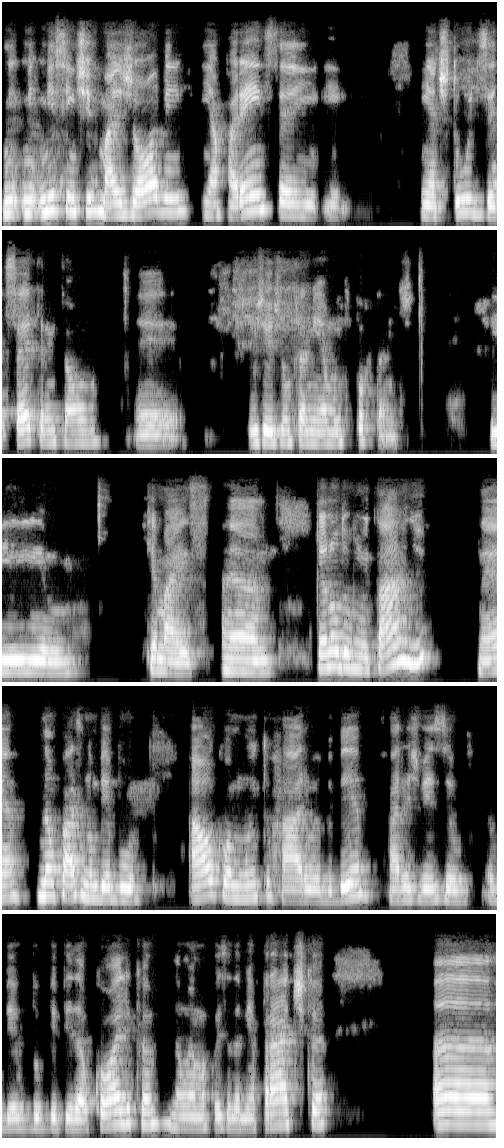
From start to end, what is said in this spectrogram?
me, me, sentir mais jovem em aparência, em, em, em atitudes, etc. Então, é, o jejum para mim é muito importante. E que mais? É, eu não durmo muito tarde, né? Não quase não bebo álcool, é muito raro eu beber. Raras vezes eu, eu bebo bebida alcoólica, não é uma coisa da minha prática. Uh,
